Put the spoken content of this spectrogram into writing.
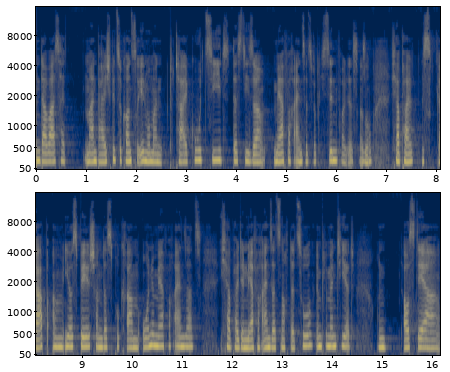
Und da war es halt mal ein Beispiel zu konstruieren, wo man total gut sieht, dass dieser Mehrfacheinsatz wirklich sinnvoll ist. Also ich habe halt, es gab am IOSB schon das Programm ohne Mehrfacheinsatz. Ich habe halt den Mehrfacheinsatz noch dazu implementiert und aus der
